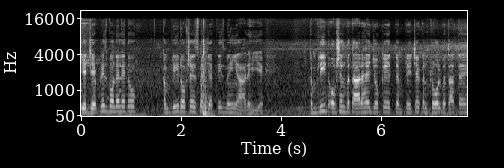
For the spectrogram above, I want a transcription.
ये जैपनीज़ मॉडल है तो कंप्लीट ऑप्शन इसमें जैपनीज़ में ही आ रही है। कंप्लीट ऑप्शन बता रहा है जो कि टेम्परेचर कंट्रोल बताता है।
